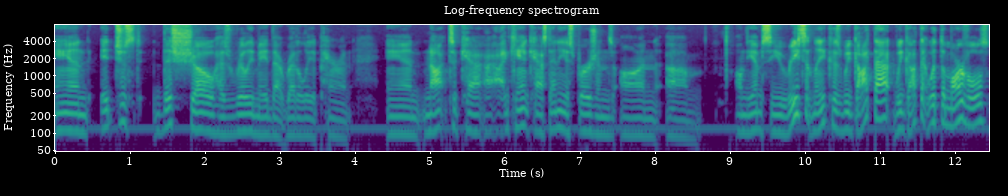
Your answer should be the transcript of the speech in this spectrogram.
and it just this show has really made that readily apparent. And not to cast, I can't cast any aspersions on um, on the MCU recently because we got that. We got that with the Marvels.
